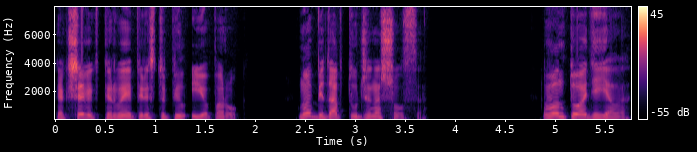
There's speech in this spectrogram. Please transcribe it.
как Шевик впервые переступил ее порог. Но Бедап тут же нашелся. «Вон то одеяло.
